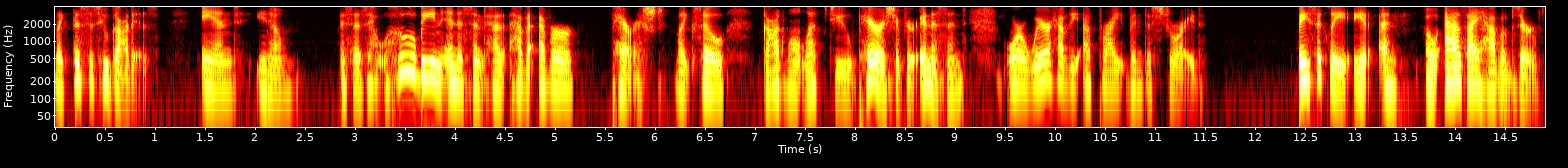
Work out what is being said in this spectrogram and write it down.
Like this is who God is. And, you know, it says who being innocent ha- have ever perished. Like so God won't let you perish if you're innocent or where have the upright been destroyed? basically it, and oh as i have observed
